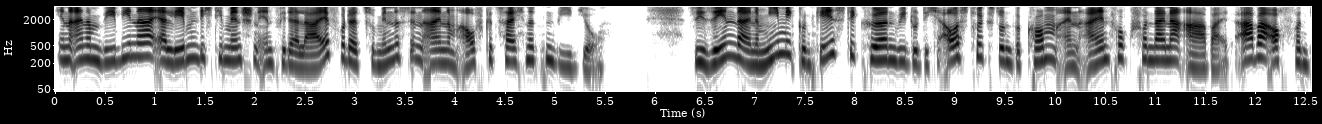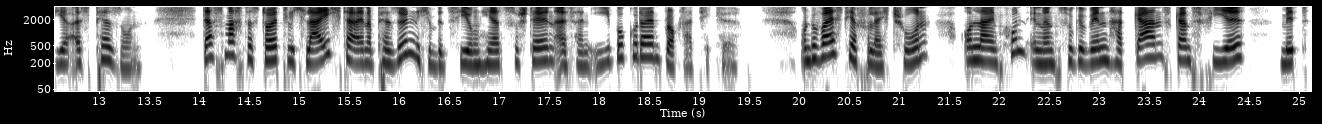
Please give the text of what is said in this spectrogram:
In einem Webinar erleben dich die Menschen entweder live oder zumindest in einem aufgezeichneten Video. Sie sehen deine Mimik und Gestik, hören, wie du dich ausdrückst und bekommen einen Eindruck von deiner Arbeit, aber auch von dir als Person. Das macht es deutlich leichter, eine persönliche Beziehung herzustellen als ein E-Book oder ein Blogartikel. Und du weißt ja vielleicht schon, Online-Kundinnen zu gewinnen hat ganz, ganz viel mit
